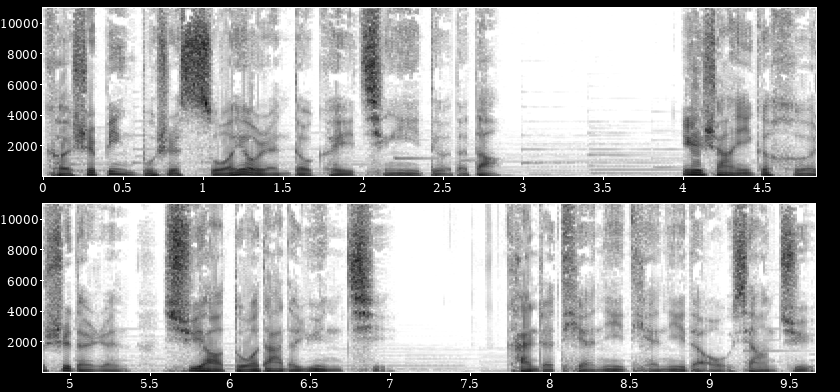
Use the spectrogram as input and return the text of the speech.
可是并不是所有人都可以轻易得得到。遇上一个合适的人需要多大的运气？看着甜腻甜腻的偶像剧，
